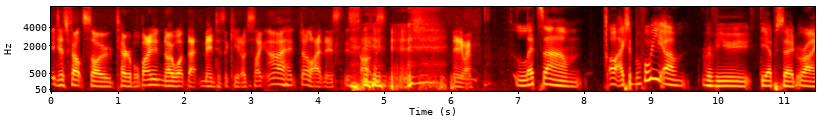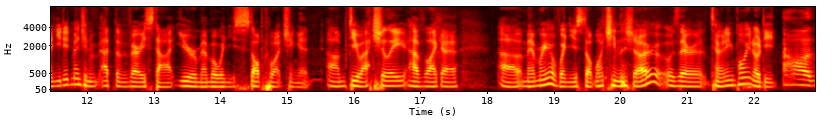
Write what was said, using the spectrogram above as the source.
it just felt so terrible. But I didn't know what that meant as a kid. I was just like, oh, I don't like this. This sucks. anyway, let's um oh actually before we um review the episode ryan you did mention at the very start you remember when you stopped watching it um do you actually have like a uh, memory of when you stopped watching the show was there a turning point or did? you Oh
